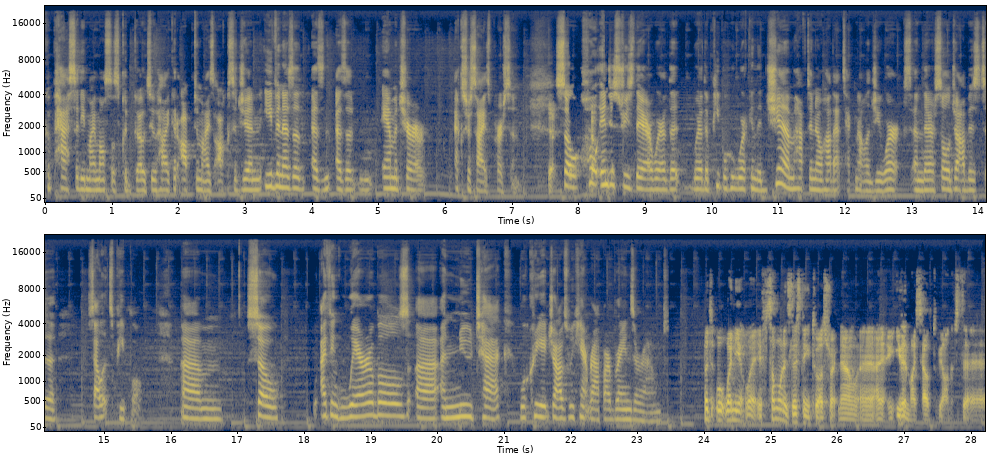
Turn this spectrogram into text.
capacity my muscles could go to, how I could optimize oxygen, even as a as as an amateur exercise person. Yeah. So whole yeah. industries there where the where the people who work in the gym have to know how that technology works, and their sole job is to sell it to people. Um, so I think wearables, uh, a new tech, will create jobs we can't wrap our brains around. But when you, if someone is listening to us right now, uh, even myself, to be honest, uh,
